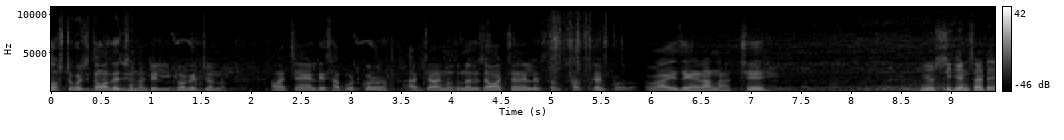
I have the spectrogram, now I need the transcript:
কষ্ট করছি তোমাদের জন্য ডেলি ব্লগের জন্য। আমার চ্যানেলটি সাপোর্ট করো, আর যারা নতুন আছে আমার চ্যানেলে সাবস্ক্রাইব করে দাও। তো এখানে রান্না হচ্ছে চিকেন সাটে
